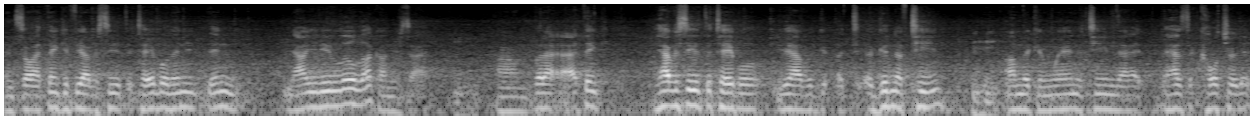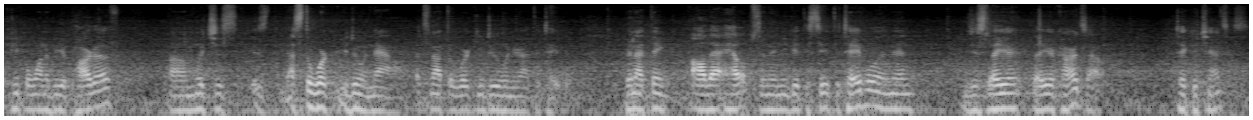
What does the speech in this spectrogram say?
And so I think if you have a seat at the table, then you, then now you need a little luck on your side. Um, but I, I think you have a seat at the table. You have a good enough team um, that can win. A team that, has the culture that people want to be a part of, um, which is, is that's the work you're doing now. That's not the work you do when you're at the table. then I think all that helps, and then you get to sit at the table, and then you just lay your lay your cards out, take your chances.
